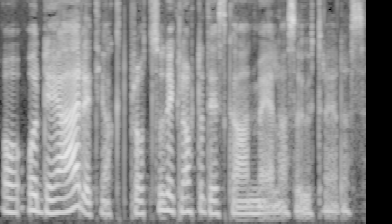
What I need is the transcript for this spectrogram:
Och, och det är ett jaktbrott, så det är klart att det ska anmälas och utredas.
